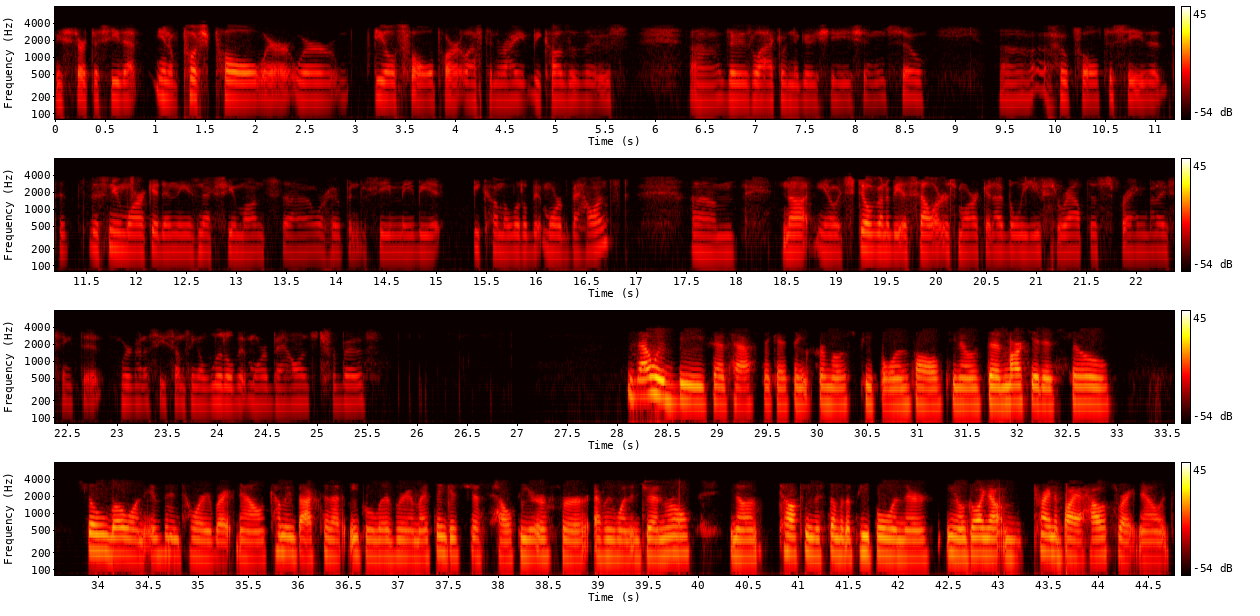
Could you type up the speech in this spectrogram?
we start to see that you know push pull where where deals fall apart left and right because of those uh, those lack of negotiations. So uh, hopeful to see that, that this new market in these next few months, uh, we're hoping to see maybe it become a little bit more balanced. Um, not, you know, it's still going to be a seller's market, I believe, throughout this spring, but I think that we're going to see something a little bit more balanced for both. That would be fantastic, I think, for most people involved. You know, the market is so so low on inventory right now. Coming back to that equilibrium, I think it's just healthier for everyone in general. You know, talking to some of the people when they're, you know, going out and trying to buy a house right now, it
